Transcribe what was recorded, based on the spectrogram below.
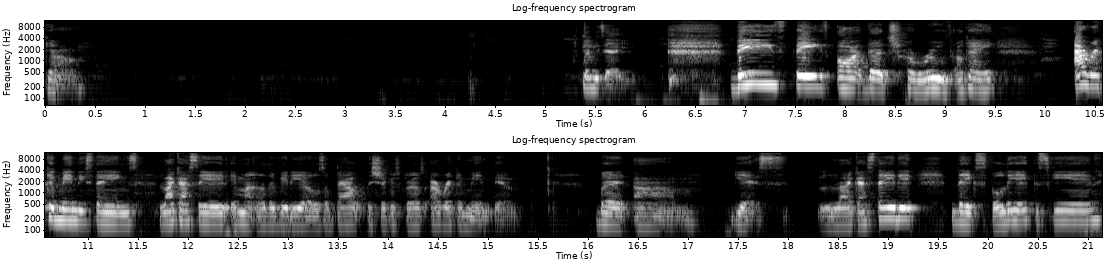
y'all. Let me tell you. These things are the truth, okay? I recommend these things. Like I said in my other videos about the sugar scrubs, I recommend them. But um, yes, like I stated, they exfoliate the skin.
